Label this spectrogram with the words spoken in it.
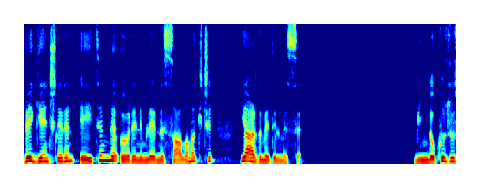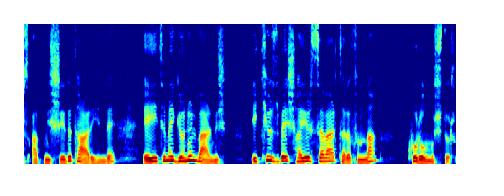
ve gençlerin eğitim ve öğrenimlerini sağlamak için yardım edilmesi. 1967 tarihinde eğitime gönül vermiş 205 hayırsever tarafından kurulmuştur.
